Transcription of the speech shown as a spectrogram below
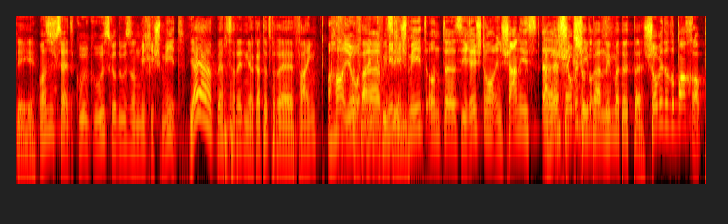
d-. Was hast du gesagt? Gru- Gruß geht aus an Michi Schmid. Ja, ja, wir reden ja gerade über äh, Fein. Aha, ja, äh. Michi Schmid und äh, sein Restaurant in Schanis. Aber Äh, er schon, wieder der, nicht mehr dort. schon wieder der Bach ab.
